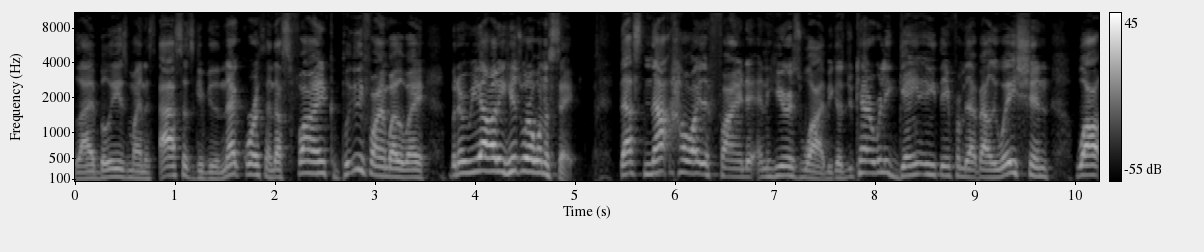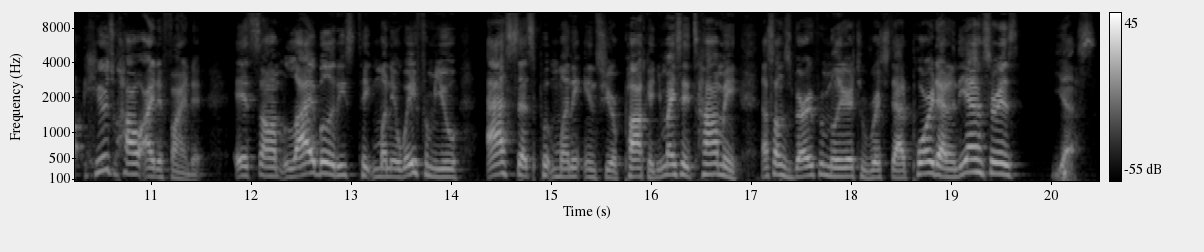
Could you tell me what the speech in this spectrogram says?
liabilities minus assets give you the net worth and that's fine, completely fine by the way. But in reality, here's what I want to say. That's not how I defined it, and here's why. Because you can't really gain anything from that valuation. While here's how I defined it. It's um liabilities take money away from you, assets put money into your pocket. You might say, Tommy, that sounds very familiar to Rich Dad Poor Dad, and the answer is yes.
